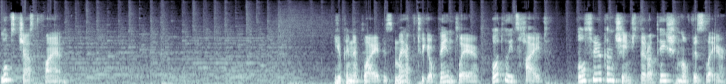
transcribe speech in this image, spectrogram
looks just fine. You can apply this map to your paint layer or to its height also you can change the rotation of this layer.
